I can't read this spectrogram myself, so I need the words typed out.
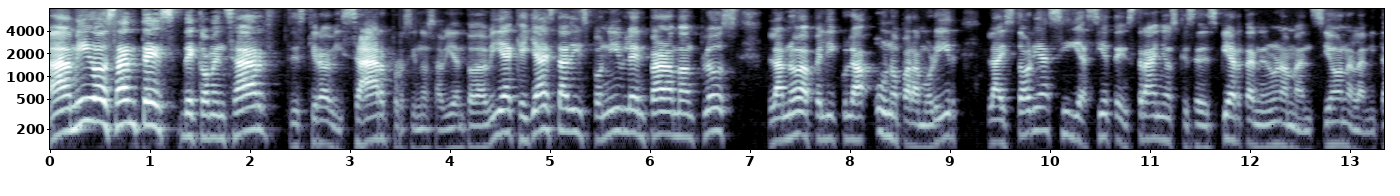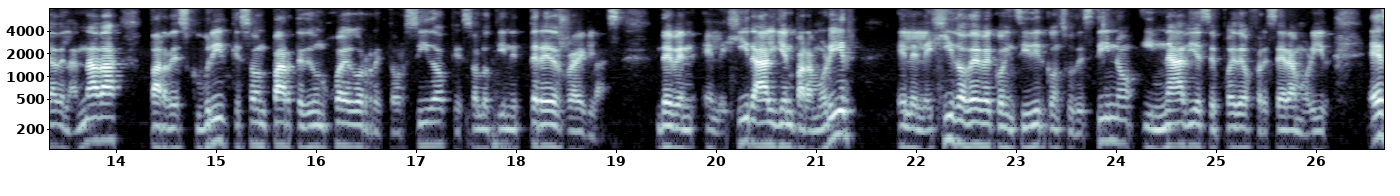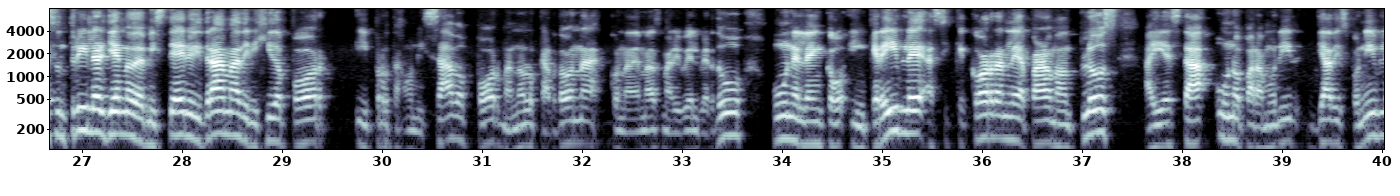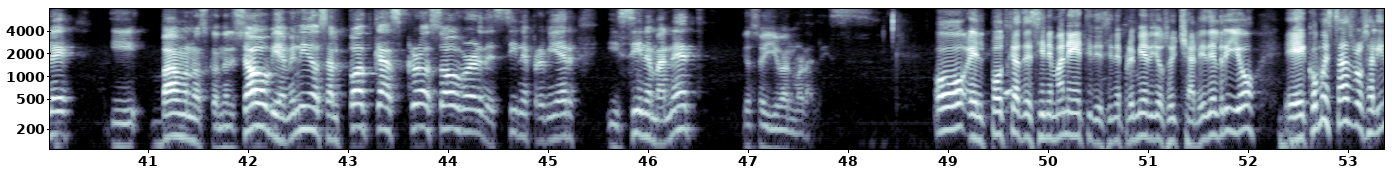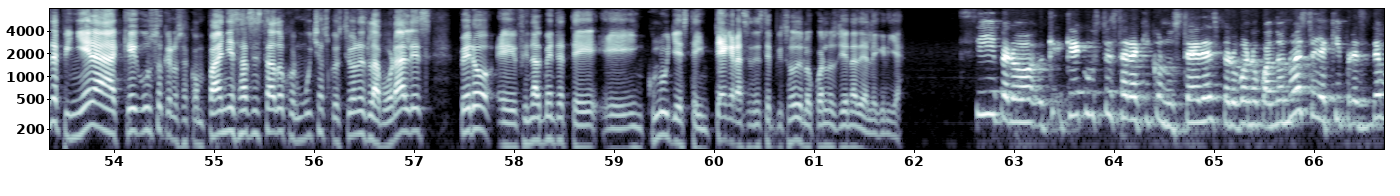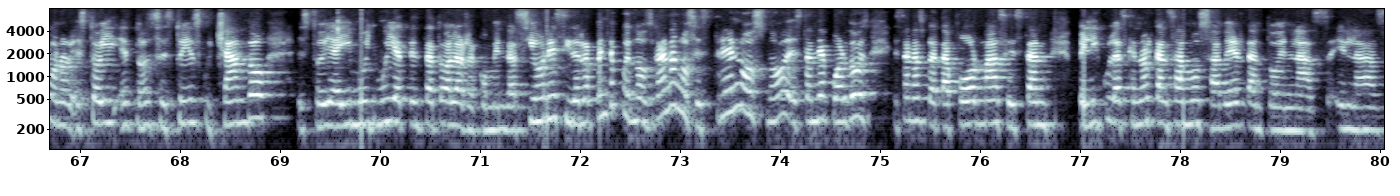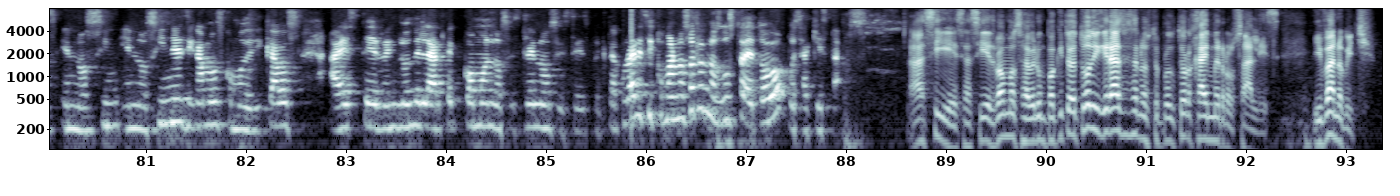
Amigos, antes de comenzar, les quiero avisar, por si no sabían todavía, que ya está disponible en Paramount Plus la nueva película Uno para Morir. La historia sigue a siete extraños que se despiertan en una mansión a la mitad de la nada para descubrir que son parte de un juego retorcido que solo tiene tres reglas. Deben elegir a alguien para morir, el elegido debe coincidir con su destino y nadie se puede ofrecer a morir. Es un thriller lleno de misterio y drama dirigido por y protagonizado por Manolo Cardona, con además Maribel Verdú, un elenco increíble, así que córranle a Paramount Plus, ahí está Uno para Morir ya disponible y vámonos con el show. Bienvenidos al podcast crossover de Cine Premier y Cine Manet. Yo soy Iván Morales o el podcast de Cine Manet y de Cine Premier. Yo soy Charlie del Río. Eh, ¿Cómo estás, Rosalina Piñera? Qué gusto que nos acompañes. Has estado con muchas cuestiones laborales, pero eh, finalmente te eh, incluyes, te integras en este episodio, lo cual nos llena de alegría. Sí, pero qué, gusto estar aquí con ustedes, pero bueno, cuando no estoy aquí presente, bueno, estoy, entonces estoy escuchando, estoy ahí muy, muy atenta a todas las recomendaciones y de repente pues nos ganan los estrenos, ¿no? ¿Están de acuerdo? Están las plataformas, están películas que no alcanzamos a ver tanto en las, en las, en los, en los cines, digamos, como dedicados a este renglón del arte, como en los estrenos este, espectaculares y como a nosotros nos gusta de todo, pues aquí estamos. Así es, así es. Vamos a ver un poquito de todo y gracias a nuestro productor Jaime Rosales. Ivanovich.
